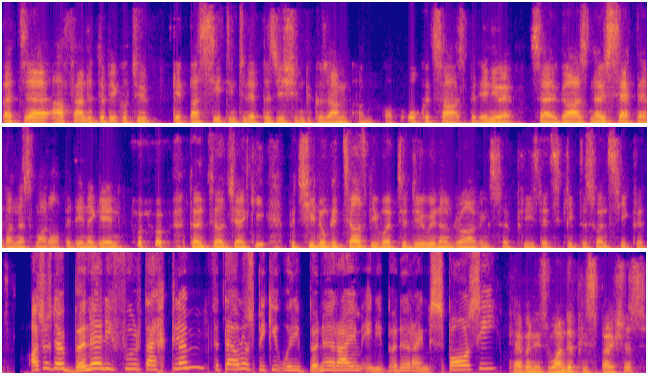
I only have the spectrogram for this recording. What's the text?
But uh, I found it difficult to get my seat into that position because I'm, I'm of awkward size. But anyway, so guys, no sat nav on this model. But then again, don't tell Jackie, but she normally tells me what to do when I'm driving. So please let's keep this one secret. As ons nou binne in die voertuig klim, vertel ons bietjie oor die binneruim en die binneruim spasie. Cabin is wonderfully spacious.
